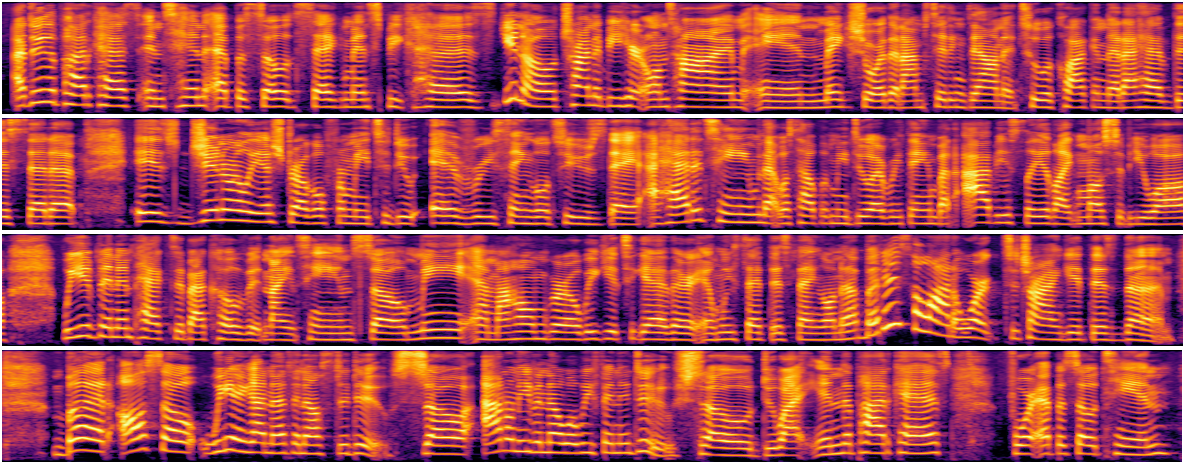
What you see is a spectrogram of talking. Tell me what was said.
I do the podcast in 10 episode segments because, you know, trying to be here on time and make sure that I'm sitting down at two o'clock and that I have this set up is generally a struggle for me to do every single Tuesday. I had a team that was helping me do everything, but obviously, like most of you all, we have been impacted by COVID 19. So, me and my homegirl, we get together and we set this thing on up, but it's a lot of work to try and get this done. But also, we ain't got nothing else to do. So, I don't even know what we finna do. So do I end the podcast for episode 10?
